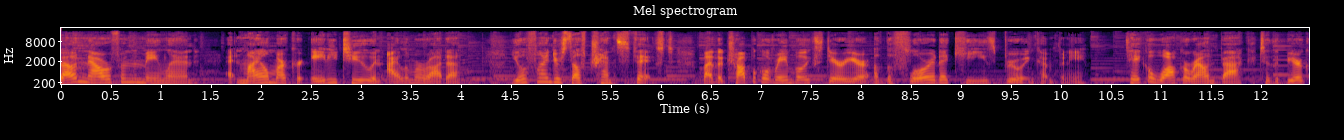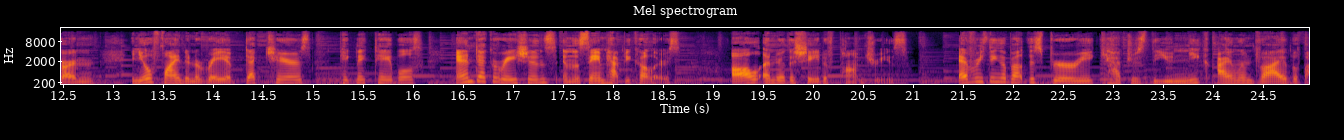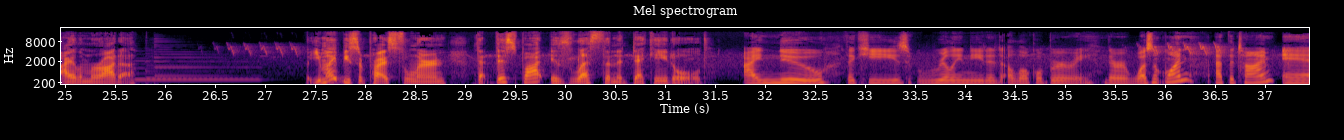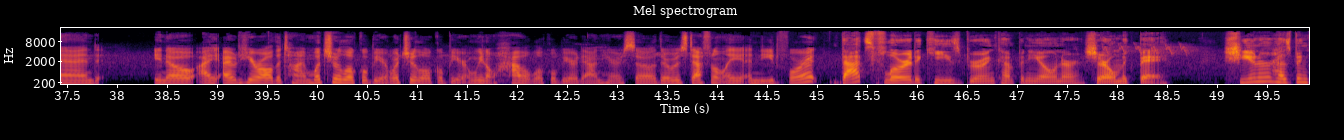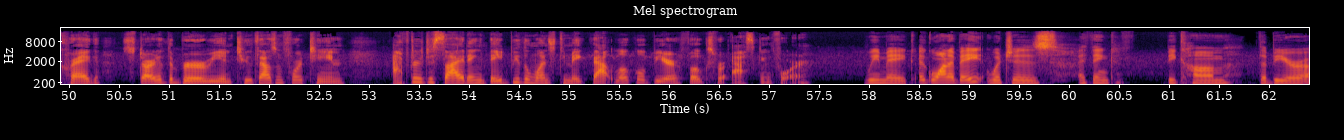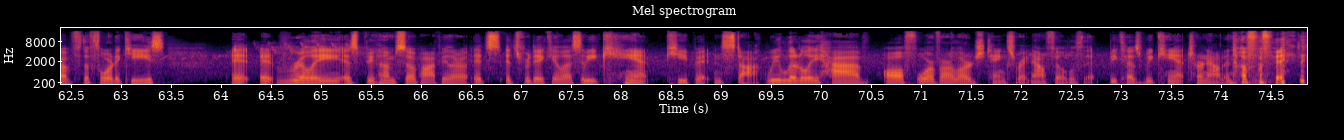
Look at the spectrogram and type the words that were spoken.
About an hour from the mainland, at mile marker 82 in Islamorada, you'll find yourself transfixed by the tropical rainbow exterior of the Florida Keys Brewing Company. Take a walk around back to the beer garden, and you'll find an array of deck chairs, picnic tables, and decorations in the same happy colors, all under the shade of palm trees. Everything about this brewery captures the unique island vibe of Islamorada. But you might be surprised to learn that this spot is less than a decade old. I knew the Keys really needed a local brewery. There wasn't one at the time. And, you know, I, I would hear all the time, What's your local beer? What's your local beer? And we don't have a local beer down here. So there was definitely a need for it. That's Florida Keys Brewing Company owner Cheryl McBay. She and her husband Craig started the brewery in 2014 after deciding they'd be the ones to make that local beer folks were asking for. We make iguana bait, which is, I think, become the beer of the Florida Keys. It it really has become so popular. It's it's ridiculous. We can't keep it in stock. We literally have all four of our large tanks right now filled with it because we can't turn out enough of it.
